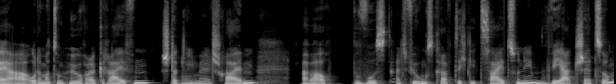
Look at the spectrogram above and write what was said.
ja, oder mal zum Hörer greifen, statt Mhm. E-Mail schreiben, aber auch bewusst als Führungskraft sich die Zeit zu nehmen, Wertschätzung.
